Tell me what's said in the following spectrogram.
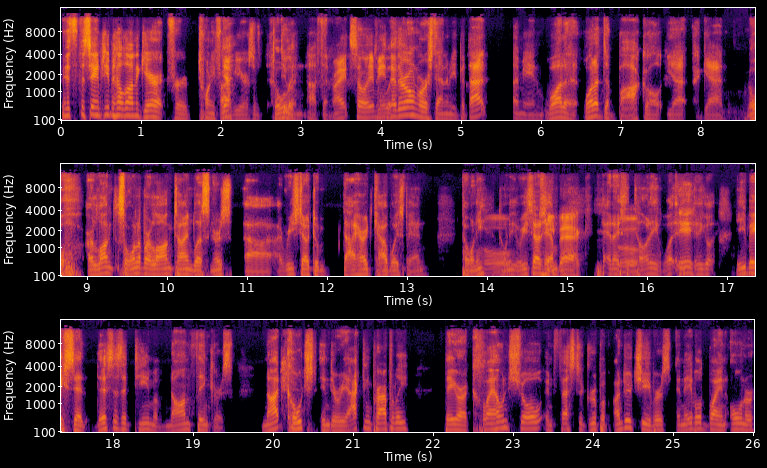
it's the same team held on to Garrett for 25 years of, of totally. doing nothing, right? So I mean, Totally. they're their own worst enemy. But that, I mean, what a what a debacle yet again. Oh, our long so one of our longtime listeners, uh, I reached out to a diehard Cowboys fan, Tony. Oh, Tony reached out to him back. and I said, Oh. Tony, what and Eh. he, and he go he basically said, This is a team of non-thinkers, not coached into reacting properly, They are a clown show infested group of underachievers enabled by an owner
